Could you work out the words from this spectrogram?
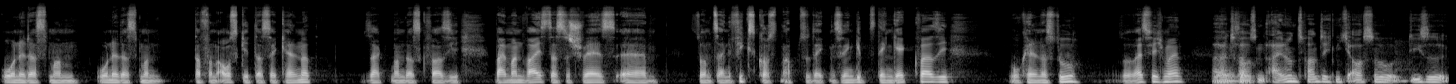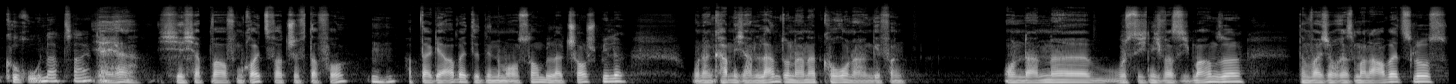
Ohne dass man, ohne dass man davon ausgeht, dass er kellnert sagt man das quasi, weil man weiß, dass es schwer ist, äh, sonst seine Fixkosten abzudecken. Deswegen gibt es den Gag quasi, wo kellnerst du? So, weißt du, wie ich meine? War 2021 nicht auch so diese Corona-Zeit? Ja, ja. Ich, ich hab, war auf dem Kreuzfahrtschiff davor, mhm. habe da gearbeitet in einem Ensemble als Schauspieler und dann kam ich an Land und dann hat Corona angefangen. Und dann äh, wusste ich nicht, was ich machen soll. Dann war ich auch erstmal arbeitslos.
